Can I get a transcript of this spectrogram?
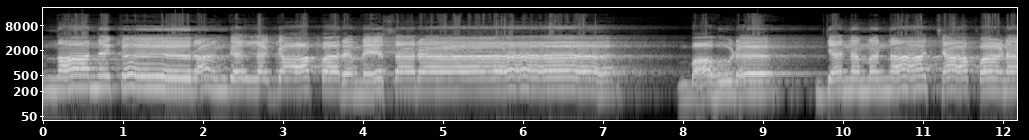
ਨਾਨਕ ਰੰਗ ਲਗਾ ਪਰਮੇਸ਼ਰ। ਬਾਹੁੜ ਜਨਮ ਨਾ ਛਾਪਣਾ।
